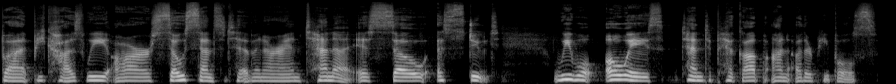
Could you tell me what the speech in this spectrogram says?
But because we are so sensitive and our antenna is so astute, we will always tend to pick up on other people's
